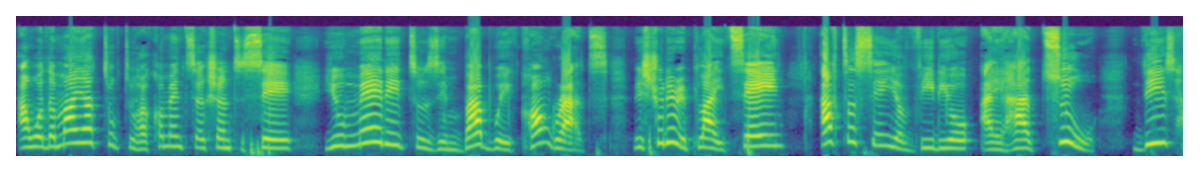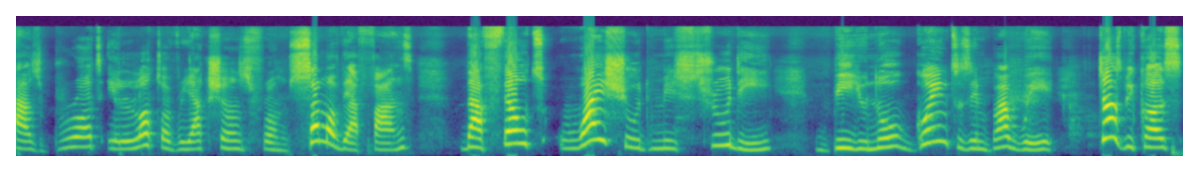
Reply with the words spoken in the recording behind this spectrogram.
and Wode Maya took to her comment section to say, You made it to Zimbabwe, congrats. Miss Trudy replied saying, After seeing your video, I had two. This has brought a lot of reactions from some of their fans that felt why should Miss Trudy be, you know, going to Zimbabwe just because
